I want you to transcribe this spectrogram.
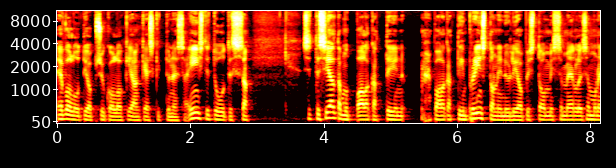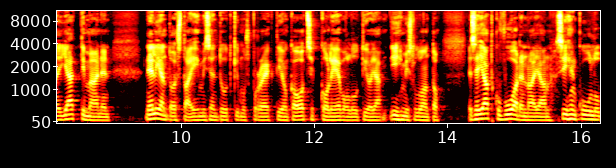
evoluutiopsykologiaan keskittyneessä instituutissa. Sitten sieltä mut palkattiin, palkattiin Princetonin yliopistoon, missä meillä oli semmoinen jättimäinen – 14 ihmisen tutkimusprojekti, jonka otsikko oli evoluutio ja ihmisluonto. Ja se jatkui vuoden ajan. Siihen kuului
